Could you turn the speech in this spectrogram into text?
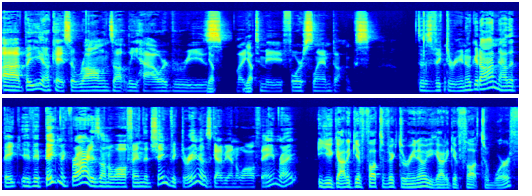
uh but yeah, okay, so Rollins, Utley, Howard, Ruiz, yep. like yep. to me, four slam dunks. Does Victorino get on now that Bake if Bake McBride is on the Wall of Fame, then Shane Victorino's got to be on the Wall of Fame, right? You got to give thought to Victorino. You got to give thought to Werth.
